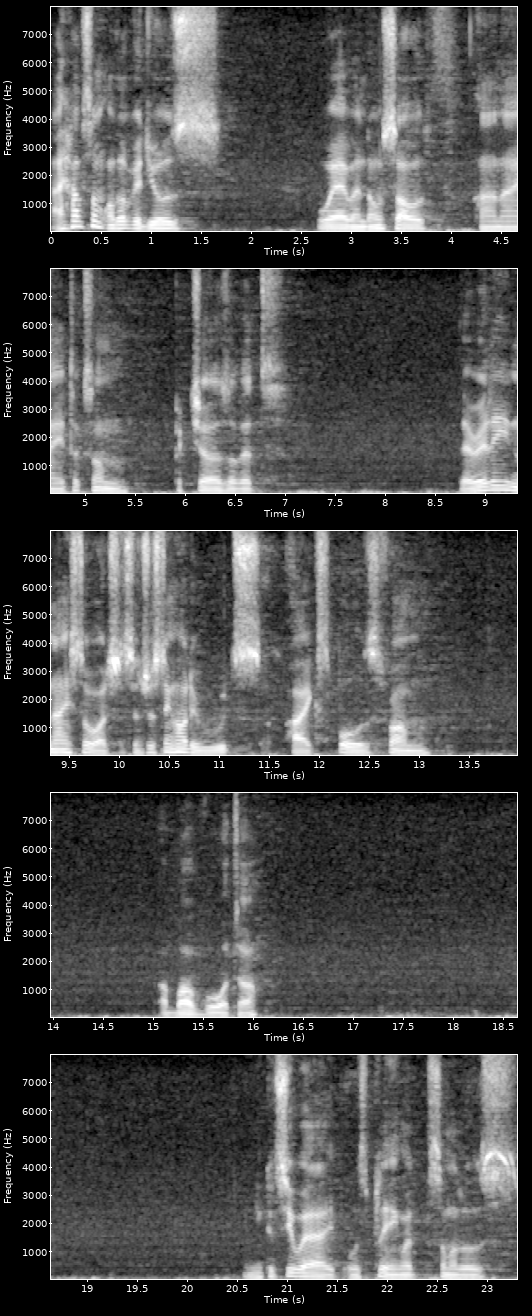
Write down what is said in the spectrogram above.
i have some other videos where i went down south and i took some pictures of it they're really nice to watch. It's interesting how the roots are exposed from above water. And you could see where I was playing with some of those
